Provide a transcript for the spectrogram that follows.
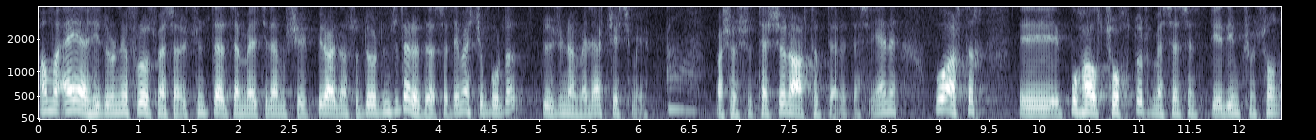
Amma əgər hidronefroz məsələn 3-cü dərəcə əməliyyat eləmişik, bir aydan sonra 4-cü dərəcədəsə, demək ki, burada düzgün əməliyyat keçməyib. Başa düşürsünüz, təkrar artıb dərəcəsi. Yəni bu artıq e, bu hal çoxdur. Məsələn, dediyim kimi son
